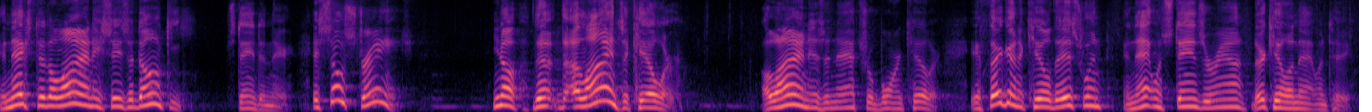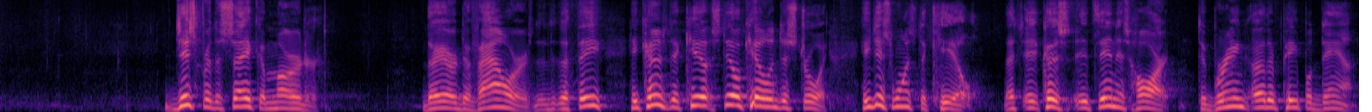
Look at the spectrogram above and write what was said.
And next to the lion, he sees a donkey standing there. It's so strange. You know, the, the, a lion's a killer. A lion is a natural born killer. If they're going to kill this one and that one stands around, they're killing that one too. Just for the sake of murder. They are devourers. The, the thief, he comes to kill, still kill and destroy. He just wants to kill. That's because it, it's in his heart to bring other people down.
